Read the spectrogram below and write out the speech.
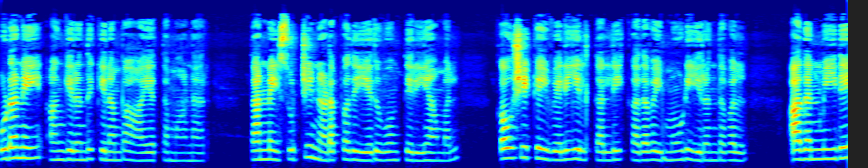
உடனே அங்கிருந்து கிளம்ப ஆயத்தமானார். தன்னை சுற்றி நடப்பது எதுவும் தெரியாமல் கௌஷிக்கை வெளியில் தள்ளி கதவை மூடி இருந்தவள் அதன் மீதே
